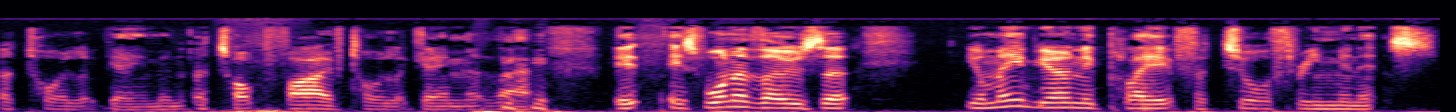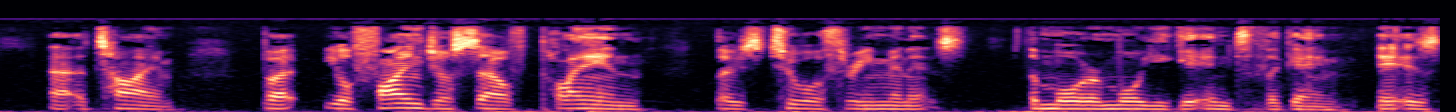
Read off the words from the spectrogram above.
a toilet game and a top five toilet game at that. it, it's one of those that you'll maybe only play it for two or three minutes at a time, but you'll find yourself playing those two or three minutes the more and more you get into the game. It is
